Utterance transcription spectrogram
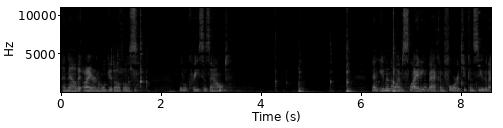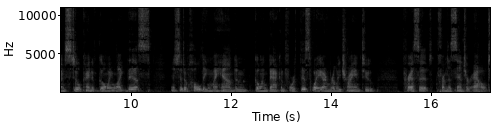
and now the iron will get all those little creases out. And even though I'm sliding back and forth, you can see that I'm still kind of going like this instead of holding my hand and going back and forth this way. I'm really trying to press it from the center out,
